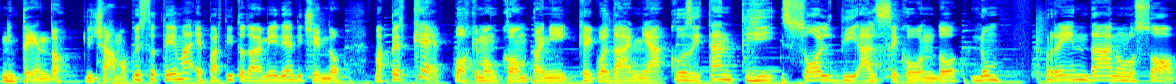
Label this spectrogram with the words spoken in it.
Nintendo, diciamo. Questo tema è partito dalla mia idea dicendo: ma perché Pokémon Company, che guadagna così tanti soldi al secondo, non prenda, non lo so,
